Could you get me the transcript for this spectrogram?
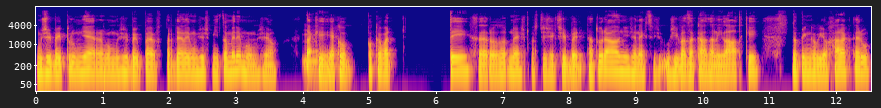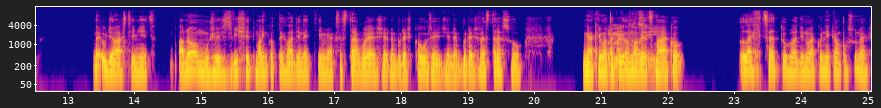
Můžeš být průměr, nebo můžeš být úplně v prdeli, můžeš mít to minimum, že jo. Mm. Taky, jako pokud ty se rozhodneš prostě, že chceš být naturální, že nechceš užívat zakázané látky dopingového charakteru, neuděláš tím nic. Ano, můžeš zvýšit malinko ty hladiny tím, jak se stravuješ, že nebudeš kouřit, že nebudeš ve stresu. Nějakýma takovýma věcma jako lehce tu hladinu jako někam posuneš.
